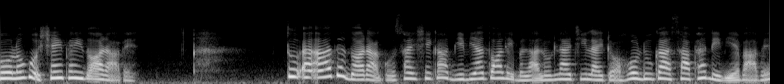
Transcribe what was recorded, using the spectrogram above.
ကောလုံးကိုရှိန်ဖိန်သွားတာပဲ။သူအံ့အားသင့်သွားတာကိုဆိုင်ရှင်ကမြင်မြန်းသွားလိမ့်မလားလို့လှမ်းကြည့်လိုက်တော့ဟိုလူကစာဖတ်နေမြဲပါပဲ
